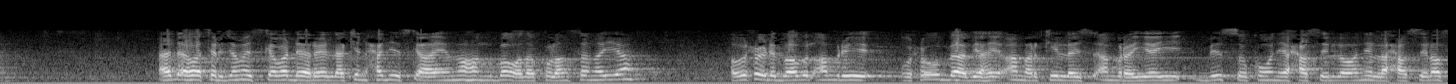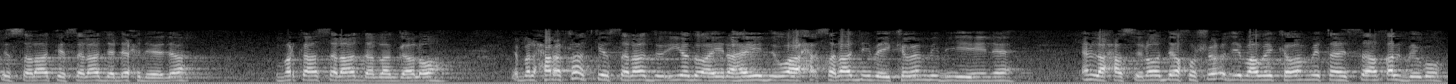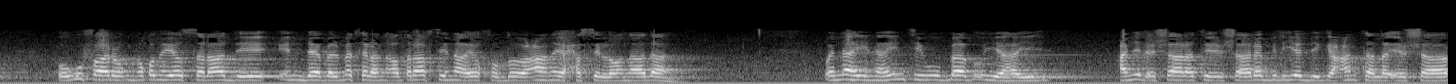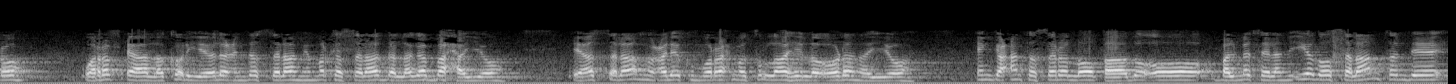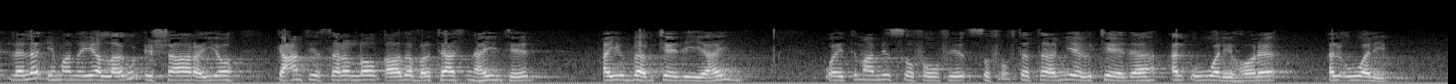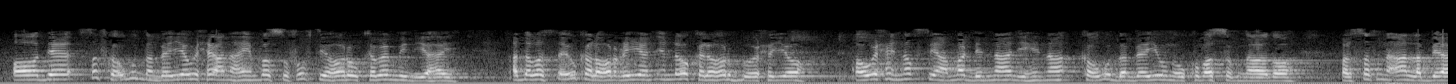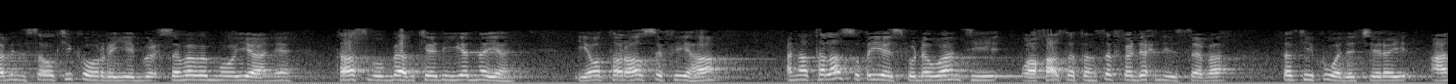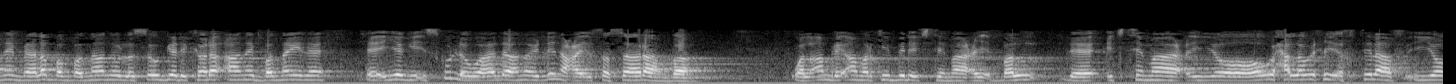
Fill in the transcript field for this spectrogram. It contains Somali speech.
hada waa tarjamo iskaba dheere laakiin xadiidka aimahanba wada kulansanaya. Wuxuu yihi baabulamri wuxuu u baab yahay amarkii la is-amrayay bisukuuni xasilooni la xasilo fi salaati salaada dhexdeeda. Markaa salaada la galo. Bal xarakaadkii salaadu iyadoo ay lahayd waa salaadii bay kaba mid yihiin in la xasilo dee khushuucdii baabay kaba mid tahay sida qalbigu ugu faaruq noqonayo salaadii in dee bal matalan atraaftiina ay khuduucaan ay xasiloonaadaan wanahyi nahyintii wuu baab u yahay. Can ilishaarati ishaare bilyadi gacanta la ishaaro wa rafciha la kor yeelo cinda asalaami marka salaada laga baxayo ee assalaamu calaykum waraxmat ullaahi la odhanayo in gacanta sare loo qaado oo bal matalan iyadoo salaamtan dee lala imanayo lagu ishaarayo gacantii sare loo qaado bal taas nahyinteed ayuu baabkeedii yahay. Wa itmaami sufuufi sufuufta taamyeelkeeda aluwali hore aluwali oo dee safka ugu dambeeya wixii aan ahaynba sufuuftii hore uu kaba mid yahay. Haddaba siday u kala horeeyeen in loo kala hor buuxiyo oo wixii naqsi ama dhinaanihina ka ugu dambeeyo inuu kuba sugnaado. Bal safna aan la bilaabin isagoo kii ka horreeyey buuxsamaba mooyaane taas buu baabkeedii iyadna yahay. Iyo taraasi fiiha anaa talaasuq iyo isku dhowaantii waa khaasatan safka dhexdiisaba dadkii ku wada jiray. Aanay meelo banbadnaan oo la soo geli karo aanay badnayne ee iyagii isku dhowaadaan oy dhinaca isa saaraanba walamri amarkii bilijtimaaci bal dee ijtimaac iyo wax alla wixii ikhtilaaf iyo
